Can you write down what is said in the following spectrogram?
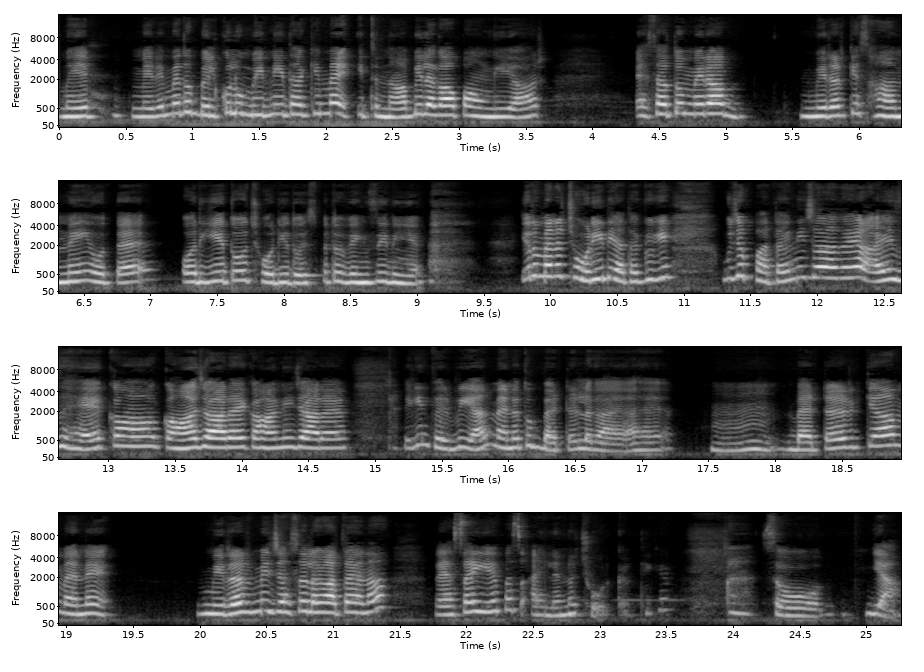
मे, मेरे में तो बिल्कुल उम्मीद नहीं था कि मैं इतना भी लगा पाऊँगी यार। ऐसा तो मेरा मिरर के सामने ही होता है और ये तो छोड़ ही दो इस पर तो विंग्स ही नहीं है। ये तो मैंने छोड़ ही दिया था क्योंकि मुझे पता ही नहीं चला था यार आइज़ है कहाँ कहाँ जा रहा है कहाँ नहीं जा रहा है। लेकिन फिर भी यार मैंने तो बेटर लगाया है। हम्म बेटर क्या मैंने मिरर में जैसा लगाता है ना वैसा ही है बस आईलाइनर छोड़कर ठीक है? सो या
